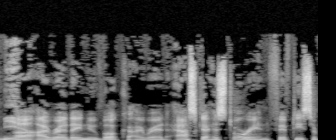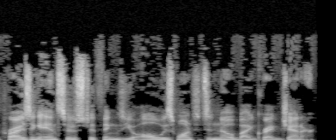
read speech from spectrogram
Yeah, Uh, I read a new book. I read Ask a Historian 50 Surprising Answers to Things You Always Wanted to Know by Greg Jenner.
